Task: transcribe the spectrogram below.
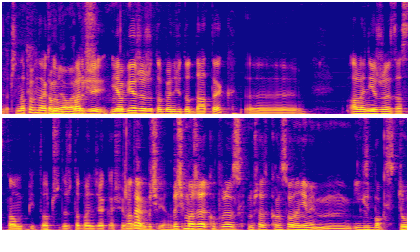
Znaczy na pewno jako bardziej, jakieś- ja wierzę, że to będzie dodatek, yy, ale nie, że zastąpi to, czy też to będzie jakaś No ewolucja. tak, być, być może kupując na przykład konsolę, nie wiem, Xbox 2,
